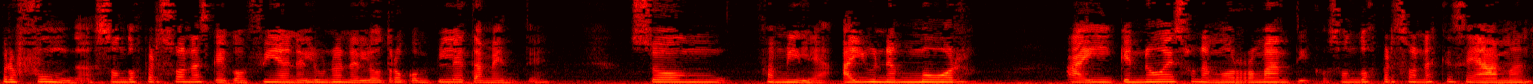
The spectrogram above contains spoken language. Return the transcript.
profunda. Son dos personas que confían el uno en el otro completamente. Son familia. Hay un amor ahí que no es un amor romántico, son dos personas que se aman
